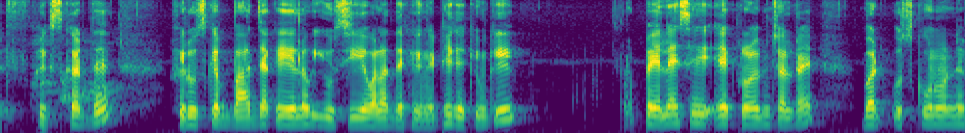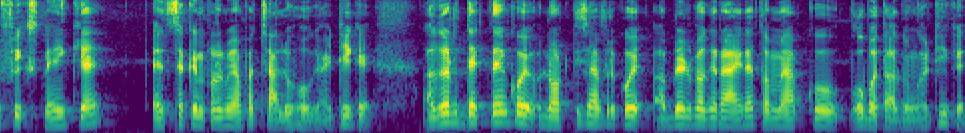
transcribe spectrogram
फिक्स कर दे, फिर उसके बाद जाके ये लोग यूसीए वाला देखेंगे, ठीक है? क्योंकि पहले से ही एक प्रॉब्लम चल रहा है बट उसको उन्होंने फिक्स नहीं किया है एंड सेकेंड प्रॉब्लम यहाँ पर चालू हो गया है, ठीक है? अगर देखते हैं कोई नोटिस या फिर कोई अपडेट वगैरह आएगा तो मैं आपको वो बता दूँगा, ठीक है?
